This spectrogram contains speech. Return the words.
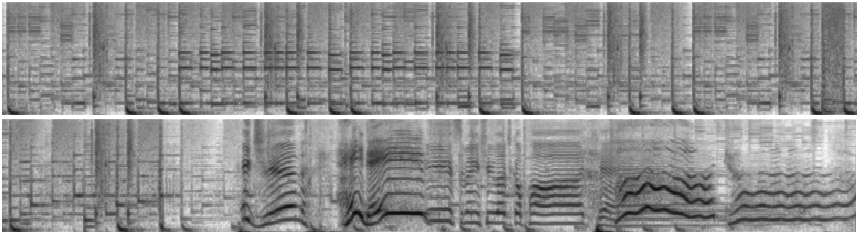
Hey Jenn, Hey, Dave. it's the Main Street Electrical Podcast. Podcast.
